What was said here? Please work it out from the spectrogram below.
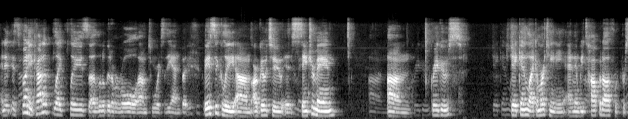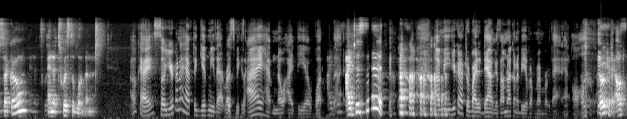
and it, it's funny. It kind of like plays a little bit of a role um, towards the end, but basically, um, our go-to is Saint Germain, um, Grey Goose, shaken like a martini, and then we top it off with prosecco and a twist of lemon. Okay, so you're gonna have to give me that recipe because I have no idea what that. I just did. I mean, you're gonna have to write it down because I'm not gonna be able to remember that at all. okay, I'll,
